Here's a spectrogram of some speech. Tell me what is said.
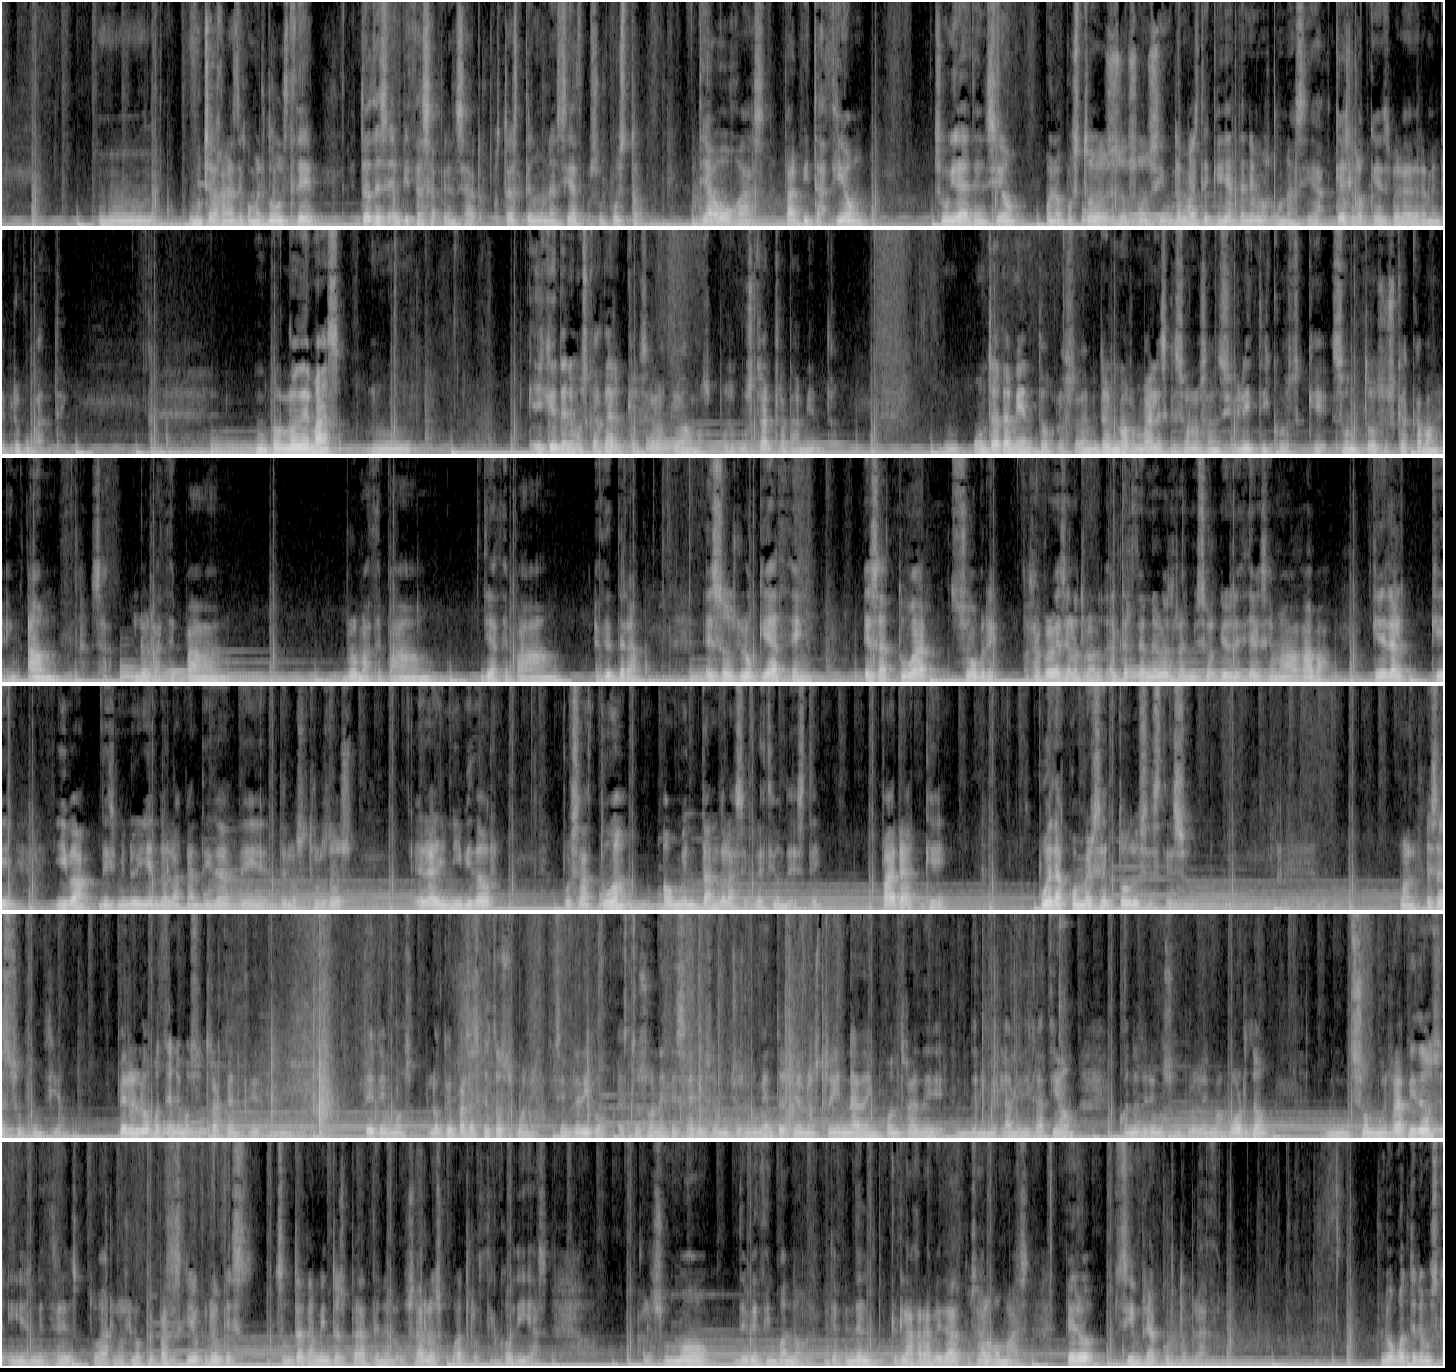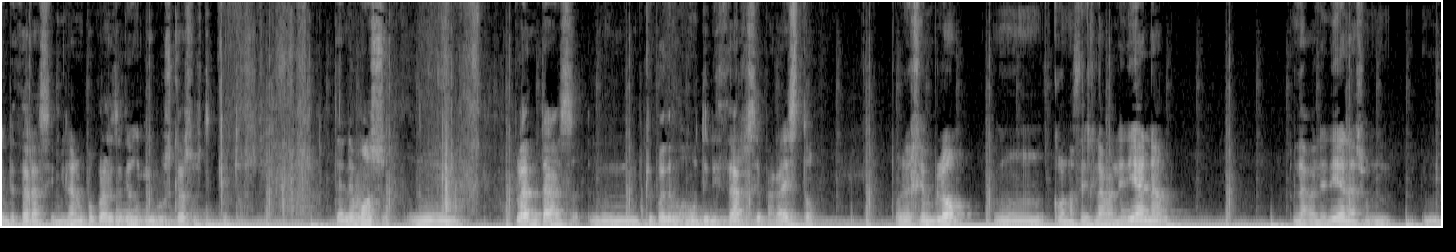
mm, muchas ganas de comer dulce, entonces empiezas a pensar, ostras, tengo una ansiedad, por supuesto, te ahogas, palpitación, subida de tensión. Bueno, pues todos esos son síntomas de que ya tenemos una ansiedad, que es lo que es verdaderamente preocupante. Por lo demás, mm, ¿y qué tenemos que hacer? Que es a lo que vamos, pues buscar tratamiento. Un tratamiento, los tratamientos normales, que son los ansiolíticos, que son todos los que acaban en AM, o sea, lorazepam, bromazepam, diazepam, etc. Esos lo que hacen es actuar sobre, ¿os acordáis del otro, el tercer neurotransmisor que os decía que se llamaba GABA, que era el que iba disminuyendo la cantidad de, de los otros dos, era el inhibidor, pues actúa aumentando la secreción de este para que pueda comerse todo ese exceso. Bueno, esa es su función. Pero luego tenemos otra cantidad, tenemos. Lo que pasa es que estos, bueno, siempre digo, estos son necesarios en muchos momentos. Yo no estoy nada en contra de, la medicación. Cuando tenemos un problema gordo, mm, son muy rápidos y es necesario actuarlos. Lo que pasa es que yo creo que son tratamientos para tener, usarlos cuatro o cinco días. A lo sumo, de vez en cuando, depende de la gravedad, pues algo más, pero siempre a corto plazo. Luego tenemos que empezar a asimilar un poco la situación y buscar sustitutos tenemos mm, plantas mm, que pueden utilizarse para esto. Por ejemplo, mm, conocéis la valeriana. La valeriana es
